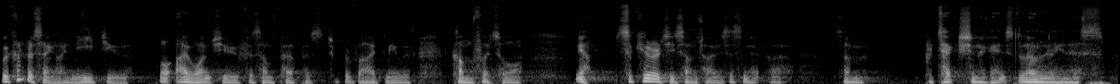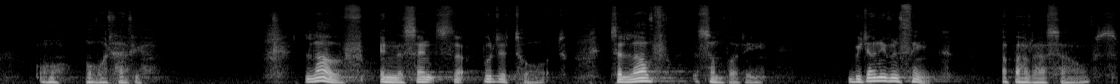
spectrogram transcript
we're kind of saying, I need you, or I want you for some purpose to provide me with comfort or, yeah, security sometimes, isn't it? Uh, some protection against loneliness or, or what have you. Love, in the sense that Buddha taught, to love somebody, we don't even think about ourselves.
